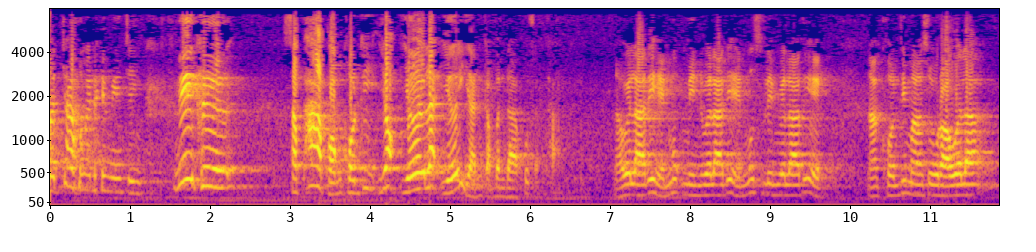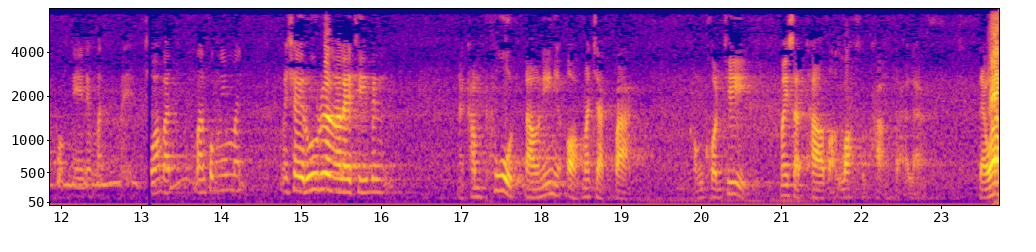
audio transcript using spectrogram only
พระเจ้าไม่ได้มีจริง นี่คือ สภาพของคนที่เยาะเย้ยและเย้ยหยันกับบรรดาผู้ศรัทธาเวลาที่เห็นมุกมิน เวลาที่เห็นมุสลิม เวลาที่เห็นนะคนที่มาสู่เราเวลา พวกนี้เนี่ยมันไม่ว่ามันมันพวกนี้มันไม่ใช่รู้เรื่องอะไรทีเป็นนะคำพูดเหล่านี้เนี่ยออกมาจากปากของคนที่ไม่ศรัทธาต่อ Allah سبحانه และ تعالى แต่ว่า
